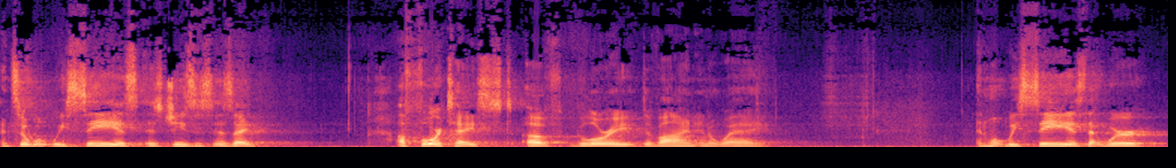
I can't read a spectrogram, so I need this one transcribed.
And so, what we see is, is Jesus is a, a foretaste of glory divine in a way. And what we see is that we're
